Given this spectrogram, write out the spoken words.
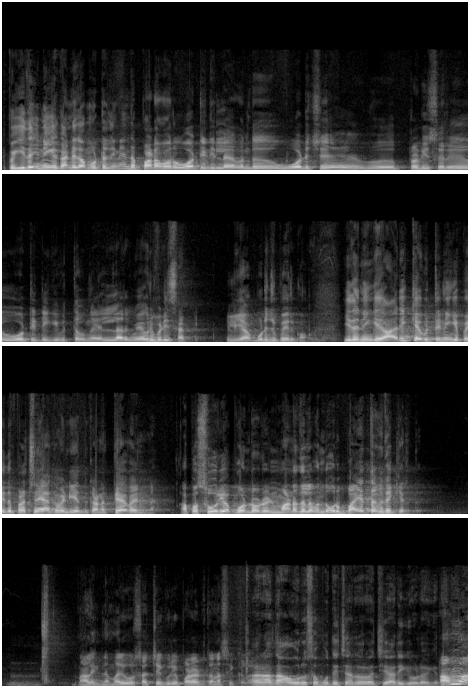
இப்போ இதை நீங்கள் கண்டுக்காம விட்டுருந்தீங்கன்னா இந்த படம் வரும் ஓடிடியில் வந்து ஓடிச்சு ப்ரொடியூசரு ஓடிடிக்கு விற்றவங்க எல்லாருக்குமே எவ்ரிபடி ஹாப்பி இல்லையா? முடிஞ்சு போயிருக்கோம். இதை நீங்கள் அறிக்கை விட்டு நீங்கள் இப்போ இதை பிரச்சனையாக்க வேண்டியதுக்கான தேவை என்ன? அப்போ சூர்யா போன்றவரின் மனதில் வந்து ஒரு பயத்தை விதைக்கிறது. நாளைக்கு இந்த மாதிரி ஒரு சர்ச்சைக்குரிய படம் எடுத்தானா சிக்கலாம். அதனால தான் அவர் சமூகத்தை சேர்ந்தவரை வச்சு அறிக்கை விட வைக்கிறார். ஆமா.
